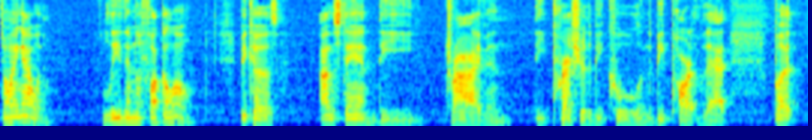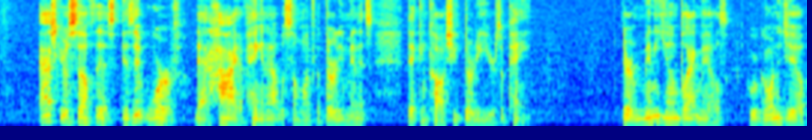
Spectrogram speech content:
Don't hang out with them. Leave them the fuck alone. Because I understand the drive and the pressure to be cool and to be part of that. But ask yourself this is it worth that high of hanging out with someone for 30 minutes that can cost you 30 years of pain? There are many young black males who are going to jail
